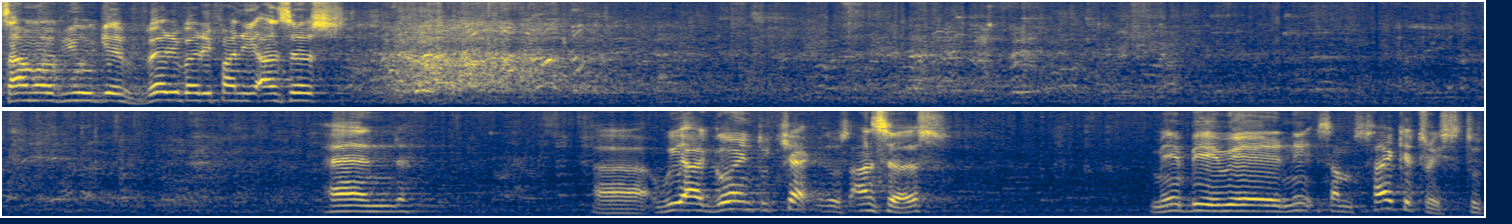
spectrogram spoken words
Some of you gave very, very funny answers. And uh, we are going to check those answers. Maybe we need some psychiatrists to.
